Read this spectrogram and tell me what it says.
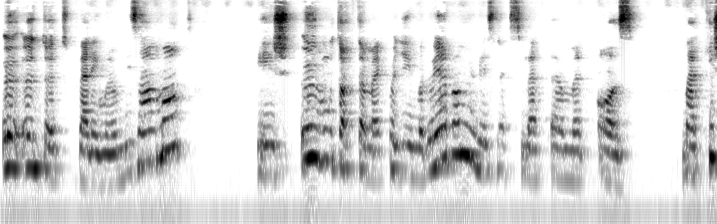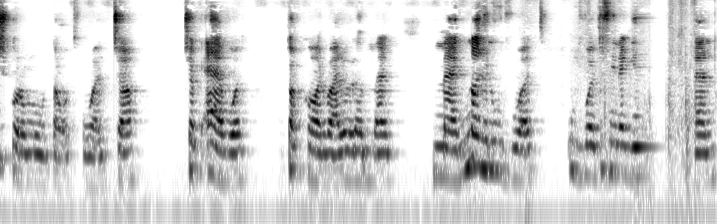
ő öntött belém önbizalmat, és ő mutatta meg, hogy én valójában művésznek születtem, mert az már kiskorom óta ott volt, csak, csak el volt takarva előlem, meg, meg nagyon úgy volt, úgy volt az én egészen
